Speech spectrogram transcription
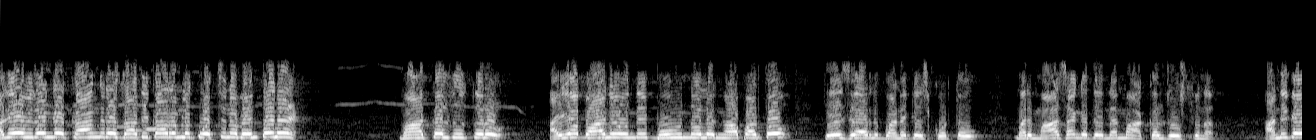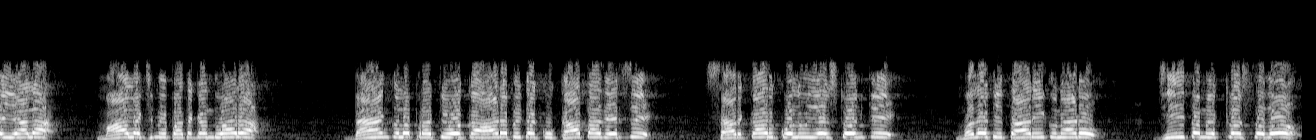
అదేవిధంగా కాంగ్రెస్ అధికారంలోకి వచ్చిన వెంటనే మా అక్కలు చూస్తారు అయ్యా బానే ఉంది భూమి ఉన్నోళ్ళని కాపాడుతావు కేసీఆర్ని బండకేసి కొడతావు. మరి మా సంగతి ఏందని మా అక్కలు చూస్తున్నారు. అందుకే ఇవాళ మహాలక్ష్మి పథకం ద్వారా బ్యాంకులో ప్రతి ఒక్క ఆడబిడ్డకు ఖాతా తెరిచి సర్కారు కొలువు చేసుకోనికి మొదటి తారీఖు నాడు జీతం ఎట్లొస్తుందో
